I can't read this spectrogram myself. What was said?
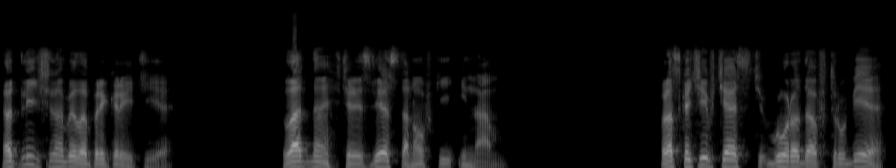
Отлично было прикрытие. Ладно, через две остановки и нам. Проскочив часть города в трубе,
